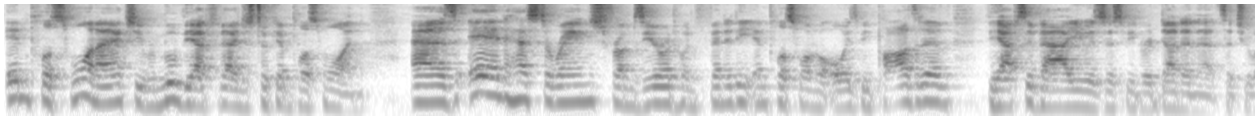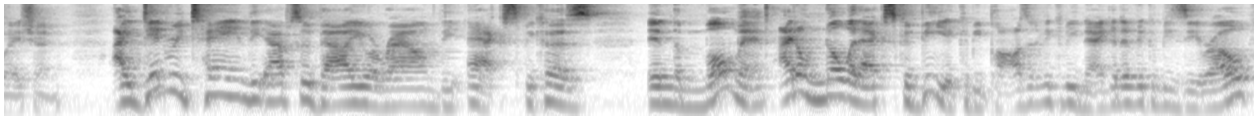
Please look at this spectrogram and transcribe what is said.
n plus 1, I actually removed the absolute value, I just took n plus 1. As n has to range from 0 to infinity, n plus 1 will always be positive. The absolute value is just being redundant in that situation. I did retain the absolute value around the x because in the moment, I don't know what x could be. It could be positive, it could be negative, it could be zero,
